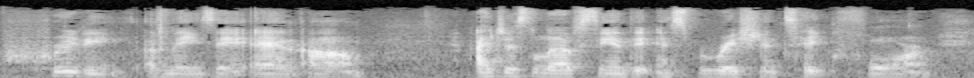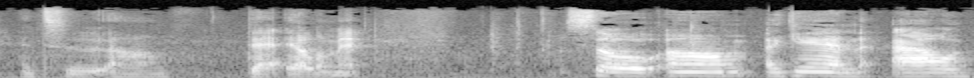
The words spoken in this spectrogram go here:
pretty amazing. And um, I just love seeing the inspiration take form into um, that element. So um, again, I'll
